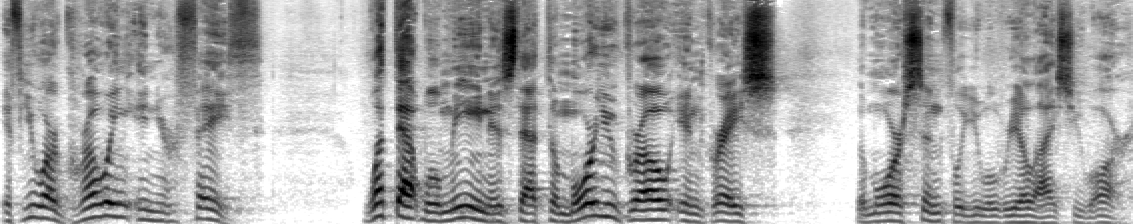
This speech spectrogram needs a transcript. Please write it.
if you are growing in your faith, what that will mean is that the more you grow in grace, the more sinful you will realize you are.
